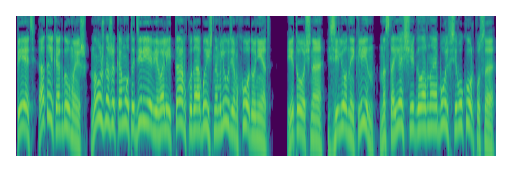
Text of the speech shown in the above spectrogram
Петь, а ты как думаешь? Нужно же кому-то деревья валить там, куда обычным людям ходу нет. И точно, зеленый клин – настоящая головная боль всего корпуса.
